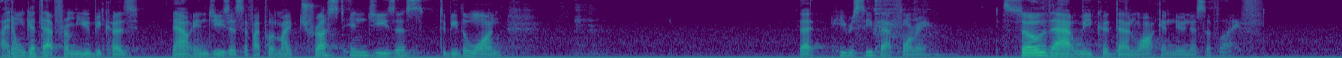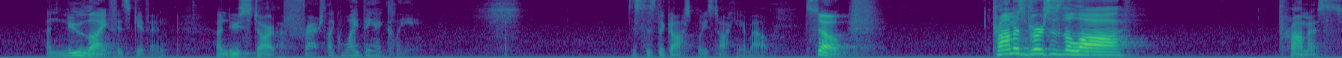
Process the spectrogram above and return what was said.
I don't get that from you because now in Jesus, if I put my trust in Jesus to be the one, that He received that for me so that we could then walk in newness of life. A new life is given, a new start, a fresh, like wiping it clean. This is the gospel he's talking about. So, promise versus the law promise.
